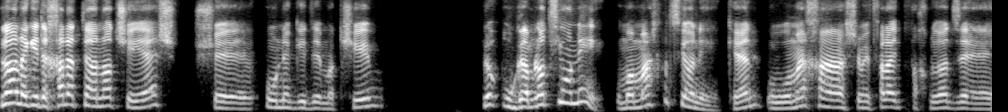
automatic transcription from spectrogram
לא, נגיד, אחת הטענות שיש, שהוא נגיד מקשיב, לא, הוא גם לא ציוני, הוא ממש לא ציוני, כן? הוא אומר לך שמפעל ההתנחלויות זה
